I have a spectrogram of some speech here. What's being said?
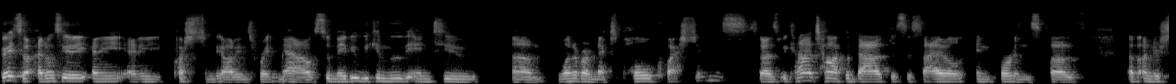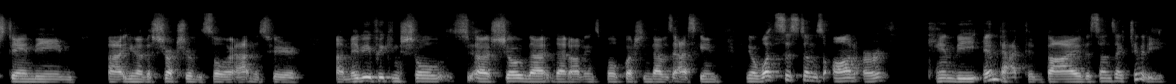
great. So I don't see any, any questions from the audience right now. So maybe we can move into um, one of our next poll questions. So as we kind of talk about the societal importance of of understanding, uh, you know, the structure of the solar atmosphere, uh, maybe if we can show uh, show that that audience poll question that was asking, you know, what systems on Earth can be impacted by the sun's activity?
